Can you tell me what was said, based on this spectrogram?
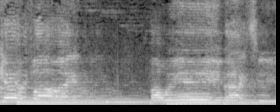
can't find my way back to you.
